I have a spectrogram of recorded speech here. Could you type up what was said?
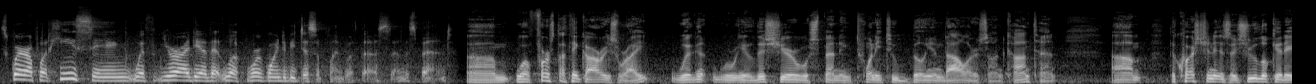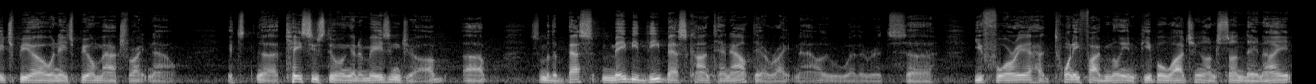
square up what he's seeing with your idea that look, we're going to be disciplined with this and the spend? Um, well, first, I think Ari's right. We're, we're, you know, this year we're spending 22 billion dollars on content. Um, the question is, as you look at HBO and HBO Max right now, it's uh, Casey's doing an amazing job. Uh, some of the best, maybe the best content out there right now. Whether it's uh, Euphoria had 25 million people watching on Sunday night,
